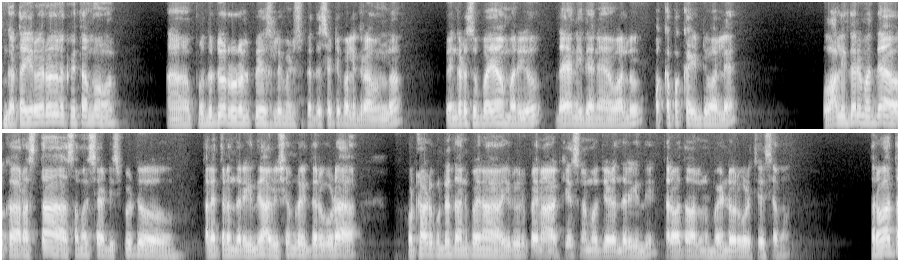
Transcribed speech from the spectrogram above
గత ఇరవై రోజుల క్రితము ఆ, Proddatur rural PS limits Peddasettipalli గ్రామంలో వెంకట సుబ్బయ్య మరియు దయానిధి అనే వాళ్ళు పక్క పక్క ఇంటి వాళ్ళే. వాళ్ళిద్దరి మధ్య ఒక రస్తా సమస్య డిస్ప్యూట్ తలెత్తడం జరిగింది. ఆ విషయంలో ఇద్దరు కూడా కొట్లాడుకుంటే దానిపైన ఇరువురి పైన కేసు నమోదు చేయడం జరిగింది. తర్వాత వాళ్ళని బైండ్ ఓవర్ కూడా చేశాము. తర్వాత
